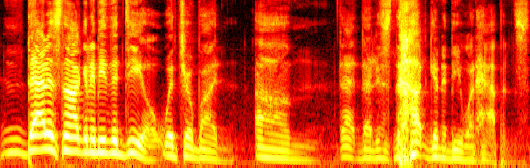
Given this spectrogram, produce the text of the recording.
That is not going to be the deal with Joe Biden. Um, that that is not going to be what happens.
